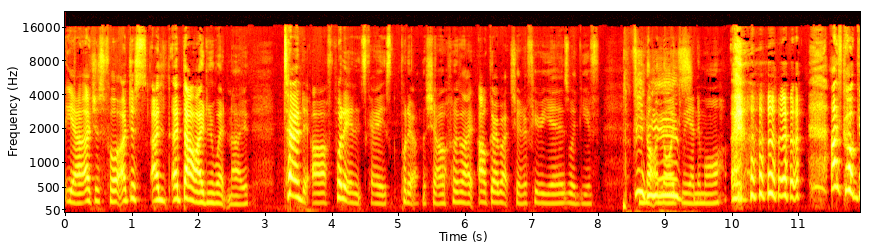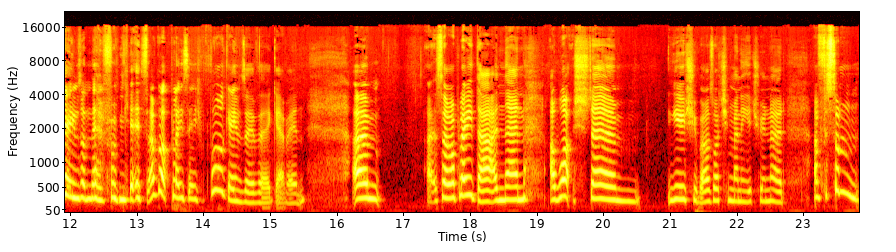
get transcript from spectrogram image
yeah i just thought i just i, I died and went no. Turned it off put it in its case put it on the shelf. I was like i'll go back to you in a few years when you've not annoyed me anymore. I've got games on there from years. I've got PlayStation 4 games over there, Gavin. Um, uh, so I played that and then I watched um, YouTube. I was watching Many a True Nerd. And for some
